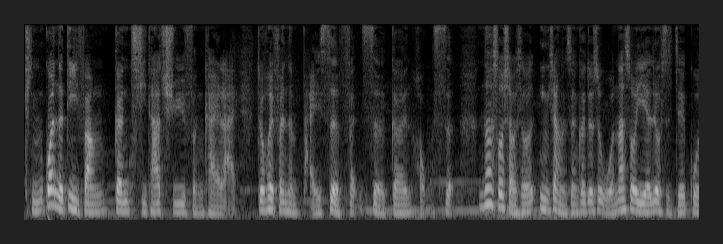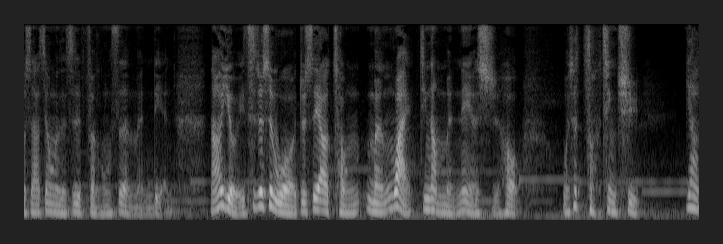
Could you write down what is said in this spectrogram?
停棺的地方跟其他区域分开来，就会分成白色、粉色跟红色。那时候小时候印象很深刻，就是我那时候爷爷六十几岁过世，他是用的是粉红色的门帘，然后有一次就是我就是要从门外进到门内的时候。我就走进去，要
